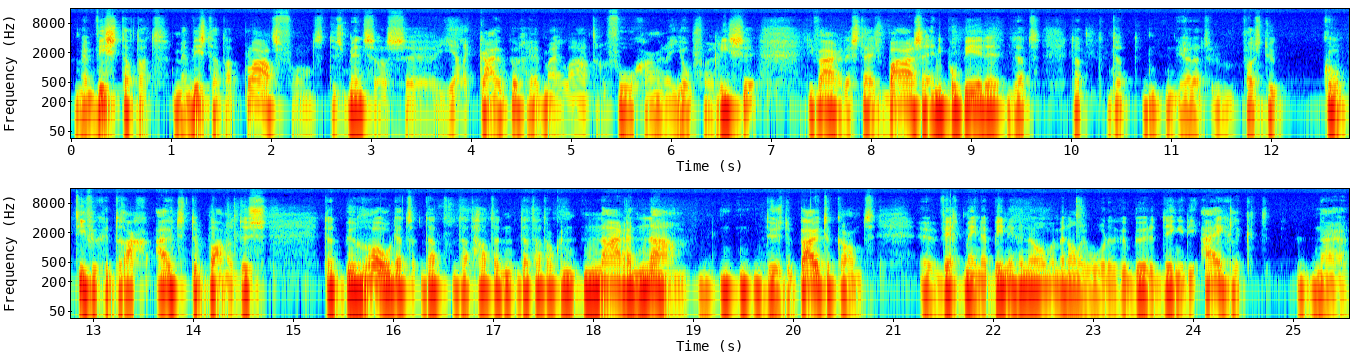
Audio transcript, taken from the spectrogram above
men, wist dat dat, men wist dat dat plaatsvond. Dus mensen als eh, Jelle Kuiper, hè, mijn latere voorganger, en Joop van Riesen, die waren destijds bazen en die probeerden dat, dat, dat, ja, dat was natuurlijk corruptieve gedrag uit te bannen. Dus dat bureau, dat, dat, dat, had een, dat had ook een nare naam. Dus de buitenkant eh, werd mee naar binnen genomen. Met andere woorden, er gebeurden dingen die eigenlijk nou ja,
